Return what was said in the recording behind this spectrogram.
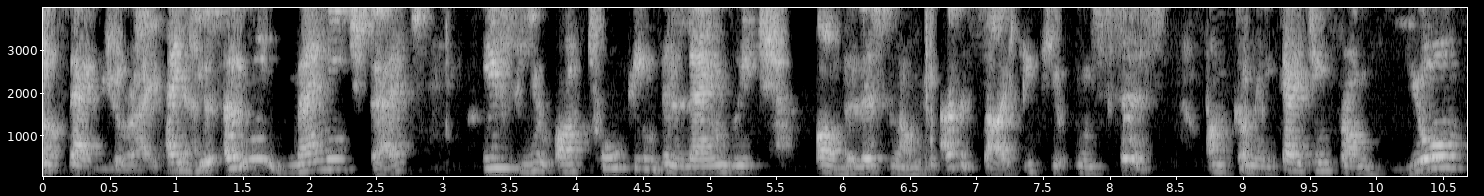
exactly. Right. And yes. you only manage that if you are talking the language of the listener on the other side. If you insist on communicating from your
